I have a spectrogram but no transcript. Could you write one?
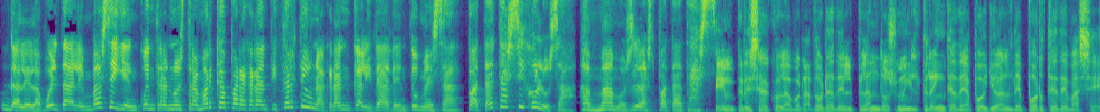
dale la vuelta al envase y encuentra nuestra marca para garantizarte una gran calidad en tu mesa. Patatas Hijolusa. Amamos las patatas. Empresa colaboradora del Plan 2030 de apoyo al deporte de base.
